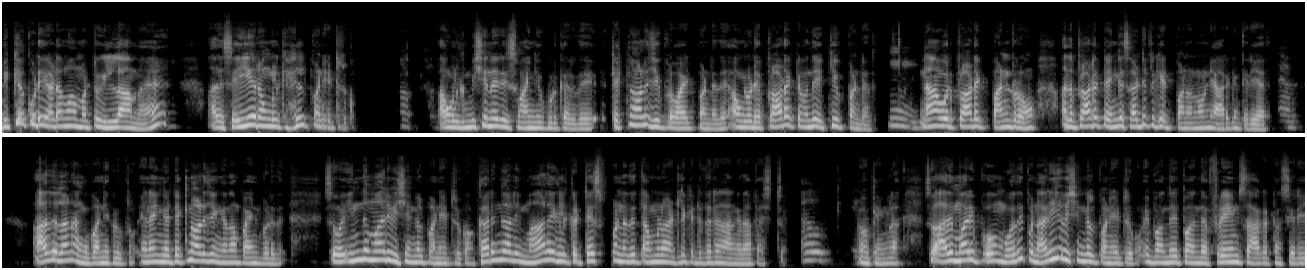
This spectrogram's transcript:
விற்கக்கூடிய இடமா மட்டும் இல்லாம அது செய்யறவங்களுக்கு ஹெல்ப் பண்ணிட்டு இருக்கோம் அவங்களுக்கு மிஷினரிஸ் வாங்கி கொடுக்கறது டெக்னாலஜி ப்ரொவைட் பண்ணுறது அவங்களுடைய ப்ராடக்ட்டை வந்து எக்யூப் பண்ணுறது நான் ஒரு ப்ராடக்ட் பண்றோம் அந்த ப்ராடக்ட் எங்க சர்டிஃபிகேட் பண்ணணும்னு யாருக்கும் தெரியாது. அதெல்லாம் நாங்க பண்ணி கொடுக்குறோம். ஏன்னா இங்க டெக்னாலஜி இங்க தான் பயன்படுது. ஸோ இந்த மாதிரி விஷயங்கள் பண்ணிட்டு இருக்கோம். கருங்காலி மாலைகளுக்கு டெஸ்ட் பண்ணது தமிழ்நாட்டில் கிட்டத்தட்ட நாங்க தான் ஃபர்ஸ்ட் ஓகேங்களா? ஸோ அது மாதிரி போகும்போது இப்போ நிறைய விஷயங்கள் பண்ணிட்டு இருக்கோம் இப்போ வந்து இப்போ இந்த ஃப்ரேம்ஸ் ஆகட்டும் சரி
